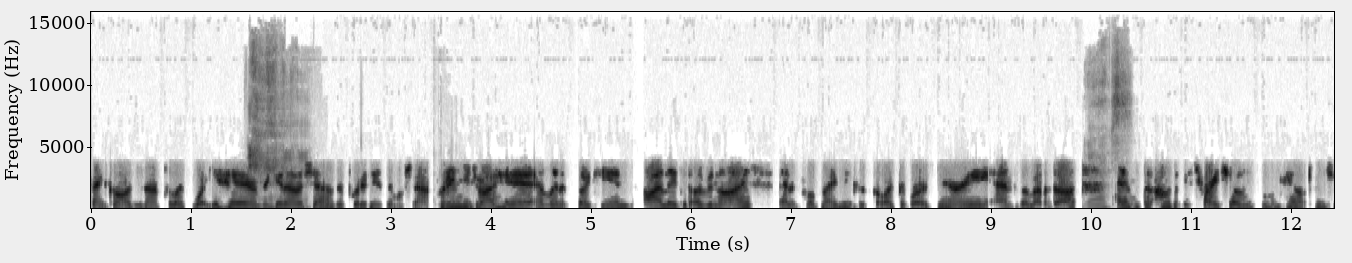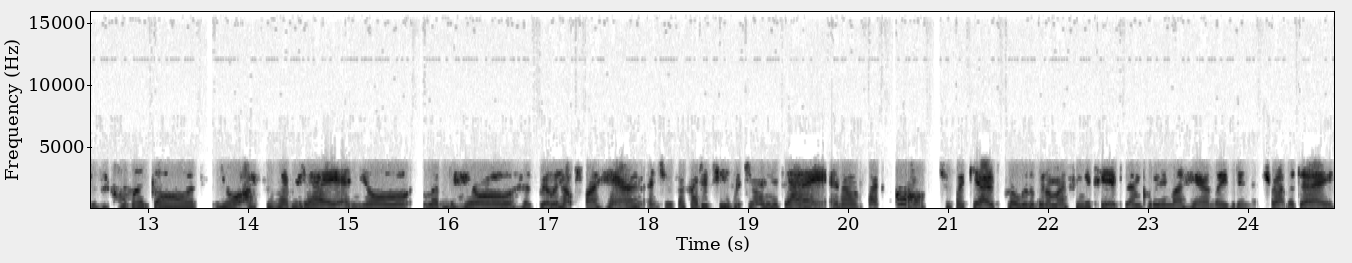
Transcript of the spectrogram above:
Thank God you don't have to like wet your hair and then get out of the shower and then put it in and wash it out. Put it in your dry hair and let it soak in. I leave it overnight and it's smells amazing because it's got like the rosemary and the lavender. Yes. And but I was at this trade show and someone came up to me and she was like, "Oh my god, your I swim every day and your lavender hair oil has really helped my hair." And, and she was like, "I just use it during the day." And I was like, "Oh," she was like, "Yeah, I just put a little bit on my fingertips and put it in my hair and leave it in it throughout the day."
